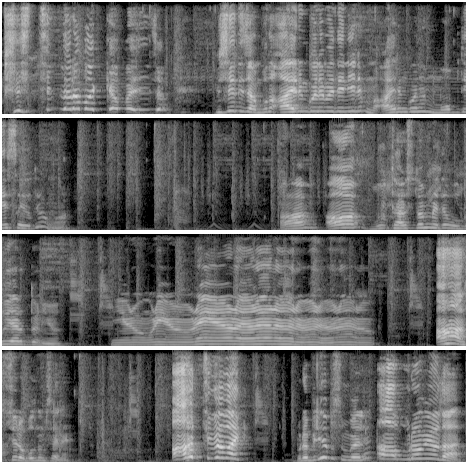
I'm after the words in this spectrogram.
Tiplere bak kafayı yiyeceğim. Bir şey diyeceğim. Bunu Iron Golem'e deneyelim mi? Iron Golem mob diye sayılıyor mu? Aa, aa bu ters dönmedi. Olduğu yerde dönüyor. Aha Sülo buldum seni. Aa tipe bak. Vurabiliyor musun böyle? Aa vuramıyor da.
